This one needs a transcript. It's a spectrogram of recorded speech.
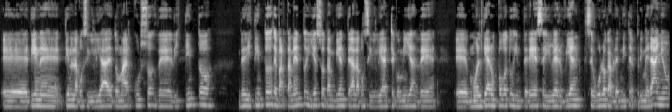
eh, tiene, tiene la posibilidad de tomar cursos de distintos, de distintos departamentos y eso también te da la posibilidad, entre comillas, de eh, moldear un poco tus intereses y ver bien según lo que aprendiste el primer año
